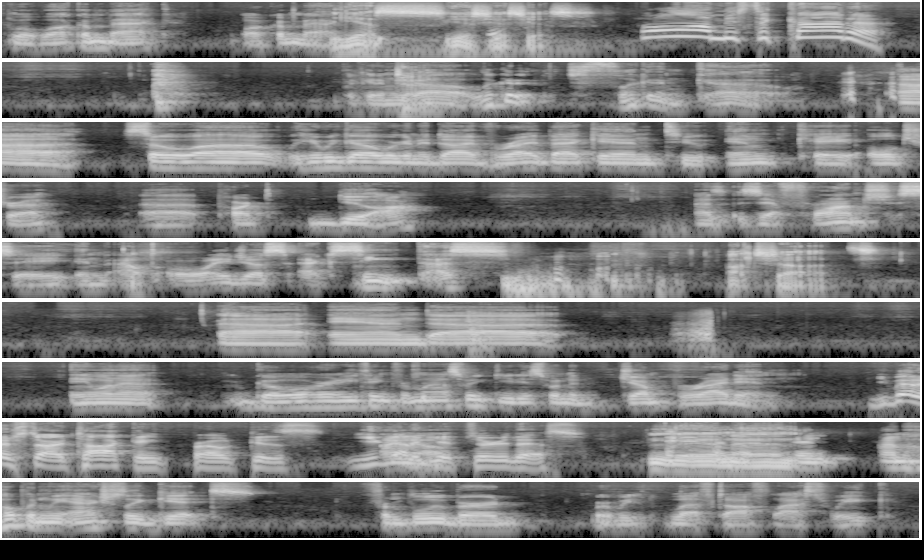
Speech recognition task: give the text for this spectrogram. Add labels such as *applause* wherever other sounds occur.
Well, welcome back. Welcome back. Yes, yes, yes, yes. Oh, Mr. Carter. Look at him go. Look at it. Just look at him go. Uh, so uh, here we go. We're going to dive right back into MK Ultra, uh, part deux, as the French say in outrageous accents. *laughs* Hot shots. Uh, and uh, anyone want to go over anything from last week? You just want to jump right in. You better start talking, bro, because you got to get through this. Yeah, man. And I'm hoping we actually get from Bluebird, where we left off last week,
